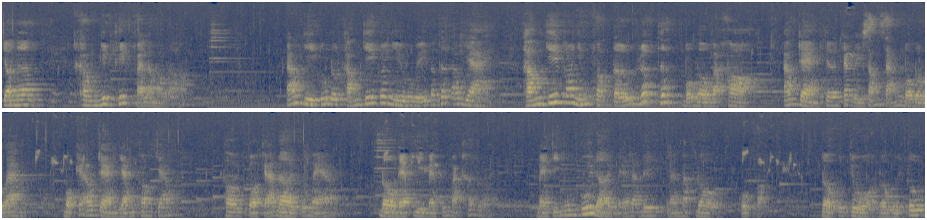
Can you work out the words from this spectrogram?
Cho nên không nhất thiết phải là màu đỏ. Áo gì cũng được, thậm chí có nhiều vị ta thích áo dài. Thậm chí có những phật tử rất thích bộ đồ vạt hò, áo tràng cho nên các vị sắm sẵn bộ đồ lam một cái áo tràng dạng con cháu. Thôi còn cả đời của mẹ, đồ đẹp gì mẹ cũng mặc hết rồi. Mẹ chỉ muốn cuối đời mẹ ra đi, mẹ mặc đồ của phật đồ của chùa đồ người tu.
